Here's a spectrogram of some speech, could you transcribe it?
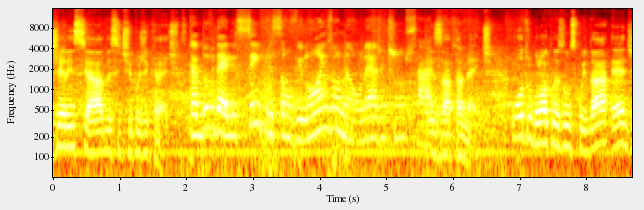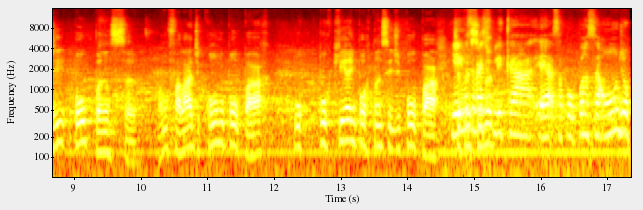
gerenciado esse tipo de crédito. Que a dúvida é, eles sempre são vilões ou não, né? A gente não sabe. Exatamente. Um outro bloco que nós vamos cuidar é de poupança. Vamos falar de como poupar o porquê a importância de poupar. E você aí você precisa... vai explicar essa poupança, onde eu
